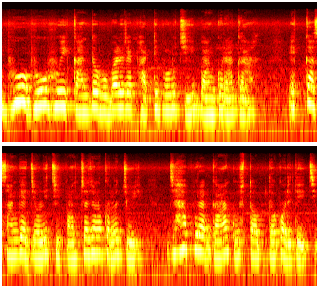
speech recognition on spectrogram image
ଭୁ ଭୁ ହୋଇ କାନ୍ଦ ବୋବାଳିରେ ଫାଟି ପଡ଼ୁଛି ବାଙ୍ଗୁରା ଗାଁ। ଏକା ସାଙ୍ଗେ ଜଳିଛି ପାଞ୍ଚ ଜଣଙ୍କର ଜୁଇ, ଯାହା ପୂରା ଗାଁକୁ ସ୍ତବ୍ଧ କରିଦେଇଛି।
